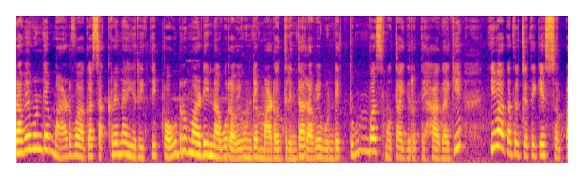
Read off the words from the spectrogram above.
ರವೆ ಉಂಡೆ ಮಾಡುವಾಗ ಸಕ್ಕರೆನ ಈ ರೀತಿ ಪೌಡ್ರ್ ಮಾಡಿ ನಾವು ರವೆ ಉಂಡೆ ಮಾಡೋದ್ರಿಂದ ರವೆ ಉಂಡೆ ತುಂಬ ಸ್ಮೂತಾಗಿರುತ್ತೆ ಹಾಗಾಗಿ ಇವಾಗ ಅದ್ರ ಜೊತೆಗೆ ಸ್ವಲ್ಪ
